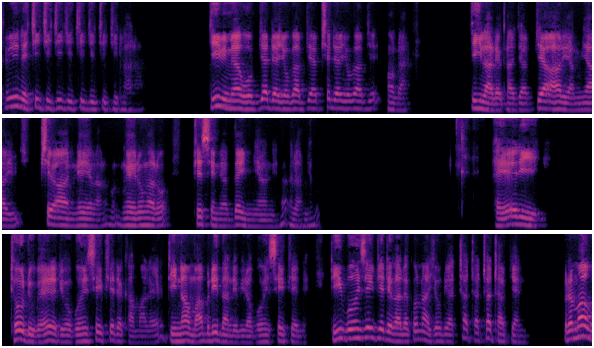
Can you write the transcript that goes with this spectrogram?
သူကြီးနေကြည်ကြည်ကြည်ကြည်ကြည်ကြည်ကြည်ကြည်လာတာကြည်ပြီမဲ့ဟိုပြတ်တဲ့ယောဂပြတ်ဖြစ်တဲ့ယောဂပြတ်ဟုတ်လားကြီးလာတဲ့ခါကျပြတ်အားတွေကများ ဖြစ်အားနေလာတော့ငယ်တုန်းကတော့ဖြစ်စဉ်တွေတိတ်များနေတာအဲ့လိုမျိုးအဲအဲ့ဒီထို့တူပဲဒီဘဝင်စိတ်ဖြစ်တဲ့ခါမှာလည်းဒီနောက်မှာပရိသန်နေပြီးတော့ဘဝင်စိတ်ဖြစ်တယ်ဒီဘဝင်စိတ်ဖြစ်တဲ့ခါလည်းခုနရုပ်တွေကထပ်ထပ်ထပ်ထပ်ပြန်ပရမဘဝ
